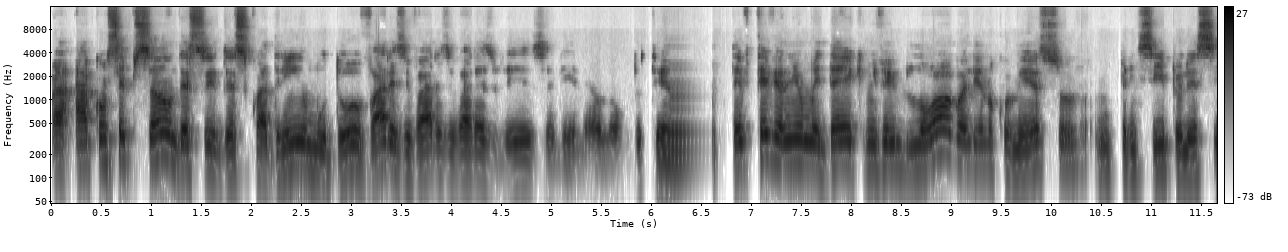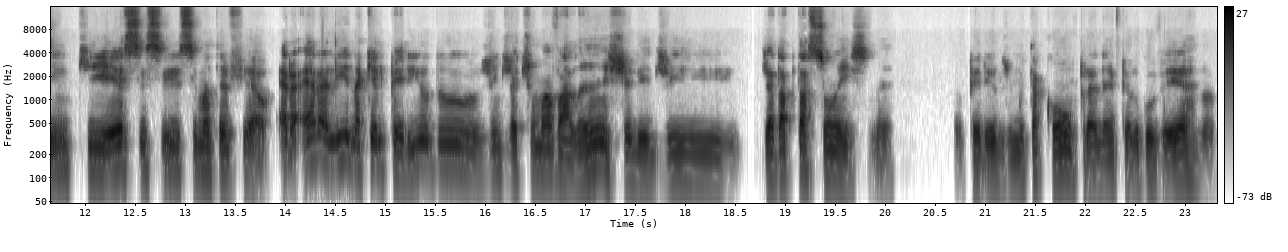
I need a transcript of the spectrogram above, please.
A, a, concepção desse, desse quadrinho mudou várias e várias e várias vezes ali, né, ao longo do tempo. Teve, teve ali uma ideia que me veio logo ali no começo, um princípio ali assim, que esse se, se manteve fiel. Era, era ali, naquele período, a gente já tinha uma avalanche ali de, de adaptações, né? Um período de muita compra, né, pelo governo,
